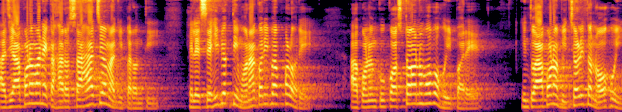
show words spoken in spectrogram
ଆଜି ଆପଣମାନେ କାହାର ସାହାଯ୍ୟ ମାଗିପାରନ୍ତି ହେଲେ ସେହି ବ୍ୟକ୍ତି ମନା କରିବା ଫଳରେ ଆପଣଙ୍କୁ କଷ୍ଟ ଅନୁଭବ ହୋଇପାରେ। କିନ୍ତୁ ଆପଣ ବିଚଳିତ ନ ହୋଇ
